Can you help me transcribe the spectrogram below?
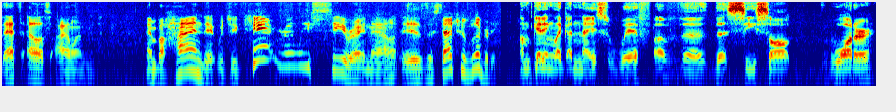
that's Ellis Island. And behind it, which you can't really see right now, is the Statue of Liberty. I'm getting like a nice whiff of the, the sea salt water,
